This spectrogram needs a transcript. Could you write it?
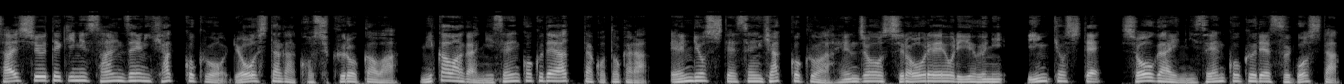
最終的に三千百国を領したが古宿黒川、三河が二千国であったことから、遠慮して千百国は返上し老齢を理由に、隠居して、生涯二千国で過ごした。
